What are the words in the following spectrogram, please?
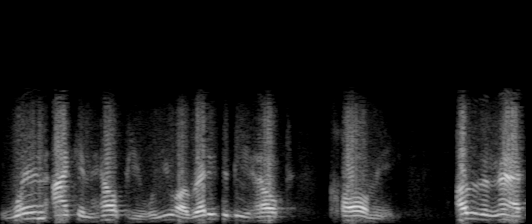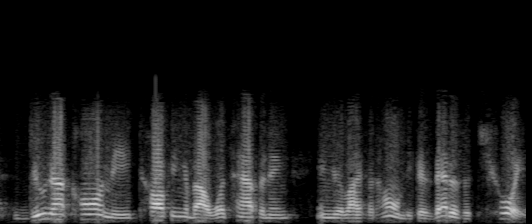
When I can help you, when you are ready to be helped, call me. Other than that, do not call me talking about what's happening in your life at home because that is a choice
